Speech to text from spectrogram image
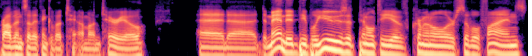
province of, I think, of, of Ontario had uh, demanded people use at penalty of criminal or civil fines.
